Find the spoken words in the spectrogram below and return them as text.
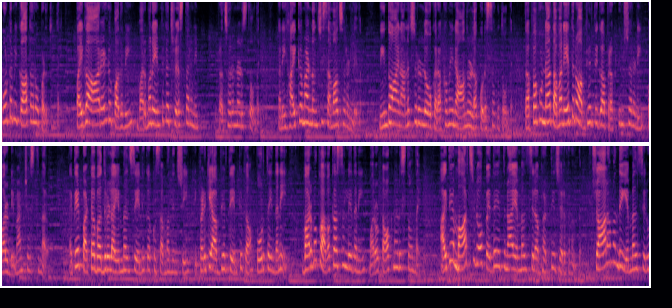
కూటమి ఖాతాలో పడుతుంది. పైగా ఆరేళ్ళు పదవి వర్మను ఎంపిక చేస్తారని ప్రచారం నడుస్తోంది. కానీ హైకమాండ్ నుంచి సమాచారం లేదు. దీంతో ఆయన అనుచరుల్లో ఒక రకమైన ఆందోళన కొనసాగుతోంది. తప్పకుండా తమ నేతను అభ్యర్థిగా ప్రకటించాలని వారు డిమాండ్ చేస్తున్నారు. అయితే పట్టభద్రుల ఎమ్మెల్సీ ఎన్నికకు సంబంధించి ఇప్పటికే అభ్యర్థి ఎంపిక పూర్తయిందని వర్మకు అవకాశం లేదని మరో టాక్ నడుస్తోంది. అయితే మార్చిలో పెద్ద ఎత్తున ఎమ్మెల్సీల భర్తీ జరగనుంది. చాలా మంది ఎమ్మెల్సీలు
